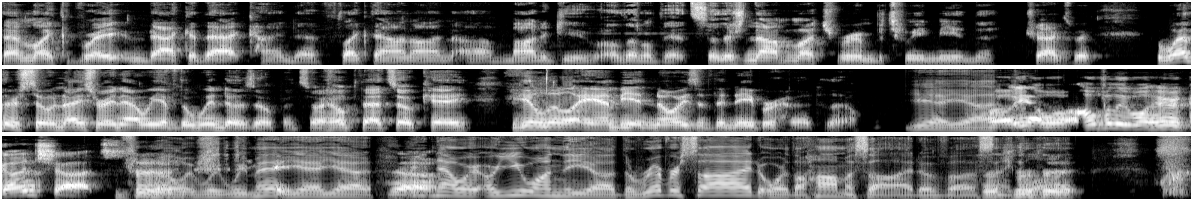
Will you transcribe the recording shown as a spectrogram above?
I'm like right in back of that kind of like down on um, Montegut a little bit. So there's not much room between me and the tracks, but the weather's so nice right now. We have the windows open, so I hope that's okay. You get a little ambient noise of the neighborhood, though. Yeah, yeah. Well, yeah. Well, hopefully we'll hear gunshots. well, we, we, may. Yeah, yeah. yeah. Now, are you on the uh, the riverside or the homicide of uh, St. Claude?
